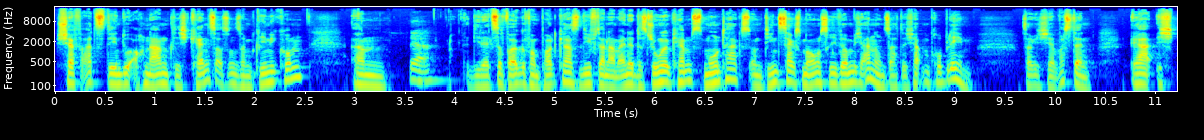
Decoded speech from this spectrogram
Chefarzt, den du auch namentlich kennst aus unserem Klinikum. Ähm, ja. Die letzte Folge vom Podcast lief dann am Ende des Dschungelcamps montags und dienstags morgens rief er mich an und sagte, ich habe ein Problem. Sage ich, ja, was denn? Ja, ich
